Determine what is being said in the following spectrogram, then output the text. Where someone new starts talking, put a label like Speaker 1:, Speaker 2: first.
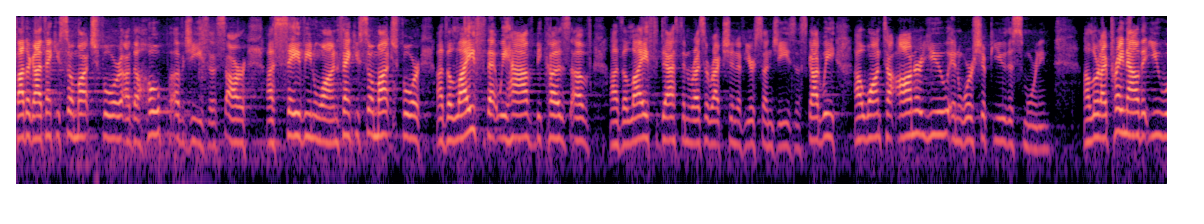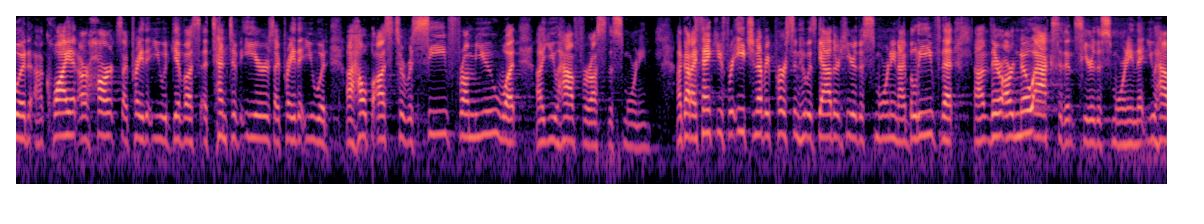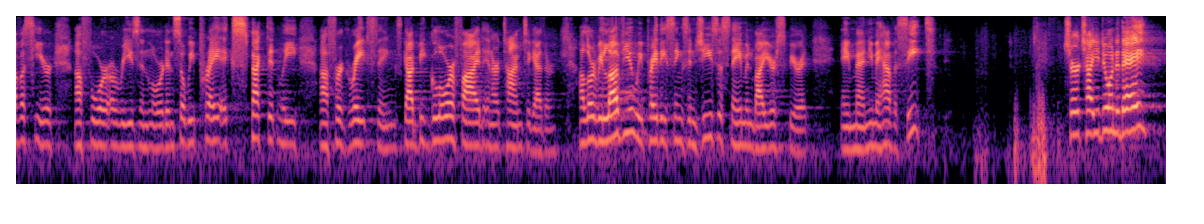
Speaker 1: Father God, thank you so much for uh, the hope of Jesus, our uh, saving one. Thank you so much for uh, the life that we have because of uh, the life, death, and resurrection of your Son, Jesus. God, we uh, want to honor you and worship you this morning. Uh, Lord, I pray now that you would uh, quiet our hearts. I pray that you would give us attentive ears. I pray that you would uh, help us to receive from you what uh, you have for us this morning. Uh, God, I thank you for each and every person who is gathered here this morning. I believe that uh, there are no accidents here this morning, that you have us here for a reason, Lord. And so we pray expectantly for great things. God, be glorified in our time together. Lord, we love you. We pray these things in Jesus' name and by your your Spirit. Amen. You may have a seat. Church, how you doing today?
